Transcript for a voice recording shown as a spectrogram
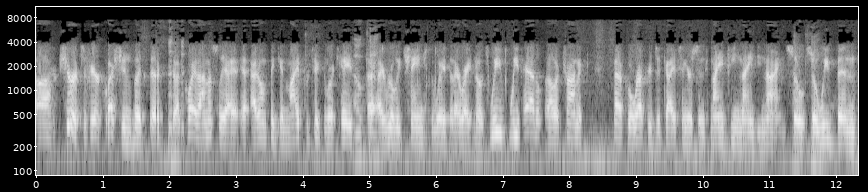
Uh, sure, it's a fair question, but uh, uh, quite honestly, I, I don't think in my particular case Okay. uh, I really changed the way that I write notes. We've we've had electronic medical records at Geisinger since 1999, so so we've been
